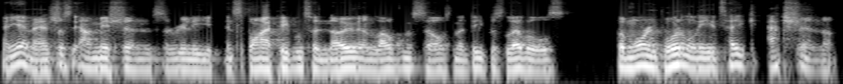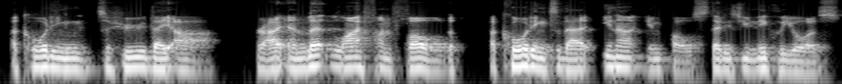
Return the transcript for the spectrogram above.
And yeah, man, it's just our mission to really inspire people to know and love themselves on the deepest levels. But more importantly, take action according to who they are, right? And let life unfold according to that inner impulse that is uniquely yours.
